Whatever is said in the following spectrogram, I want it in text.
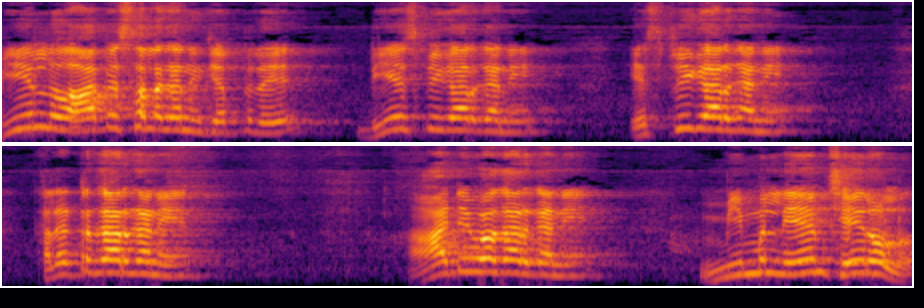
వీళ్ళు ఆఫీసర్లు కానీ చెప్పేది డిఎస్పీ గారు కానీ ఎస్పీ గారు కానీ కలెక్టర్ గారు కానీ ఆర్డీఓ గారు కానీ మిమ్మల్ని ఏం చేయరు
